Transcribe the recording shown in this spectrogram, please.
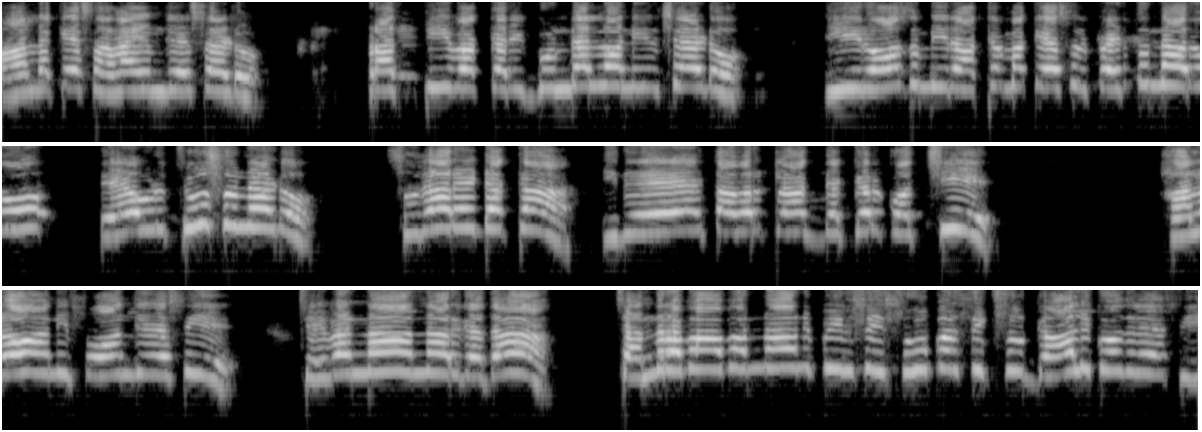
వాళ్ళకే సహాయం చేశాడు. ప్రతి ఒక్కరి గుండెల్లో నిలిచాడు. ఈ రోజు మీరు అక్రమ కేసులు పెడుతున్నారు. దేవుడు చూస్తున్నాడు. సుధారెడ్డి అక్క ఇదే టవర్ క్లాక్ దగ్గరకు వచ్చి హలో అని ఫోన్ చేసి చెవన్నా అన్నారు కదా. చంద్రబాబు అన్న అని పిలిచి సూపర్ సిక్స్ గాలి కొదిలేసి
